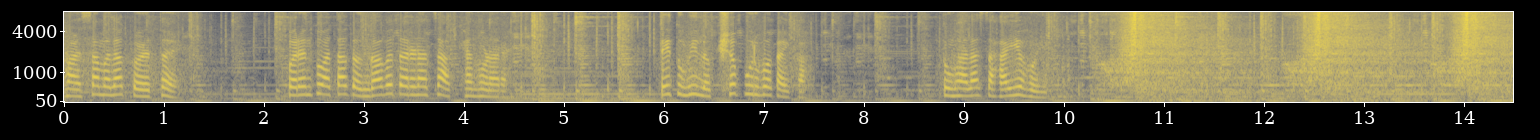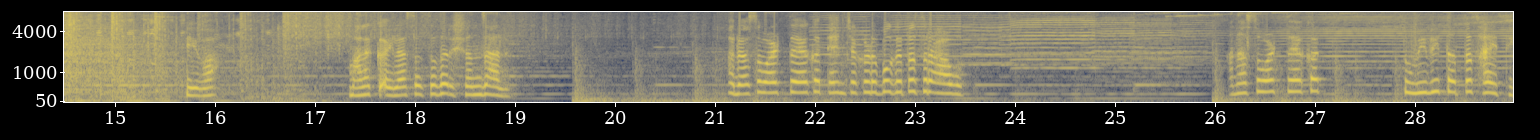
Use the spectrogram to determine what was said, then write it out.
म्हाळसा मला कळतंय. परंतु आता गंगावतरणाचं आख्यान होणार आहे. ते तुम्ही लक्षपूर्वक ऐका. तुम्हाला सहाय्य होईल. देवा मला कैलासाचं दर्शन झालं. आणि असं वाटतंय का त्यांच्याकडे बघतच राहावं? आणि असं वाटतंय का तुम्ही बी ततच आहे ती?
